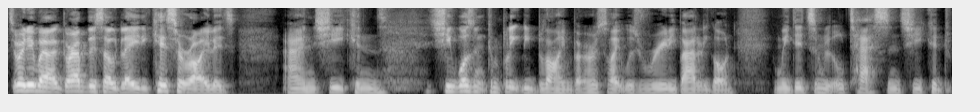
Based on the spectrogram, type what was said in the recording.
So anyway, I grabbed this old lady, kiss her eyelids and she can she wasn't completely blind, but her sight was really badly gone. And we did some little tests, and she could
